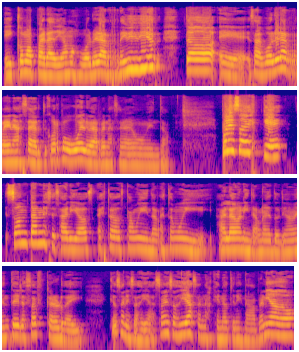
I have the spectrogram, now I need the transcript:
eh, como para, digamos, volver a revivir todo, eh, o sea, volver a renacer, tu cuerpo vuelve a renacer en algún momento. Por eso es que son tan necesarios, esto está muy, está muy hablado en internet últimamente, los self-care day ¿Qué son esos días? Son esos días en los que no tenés nada planeado,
